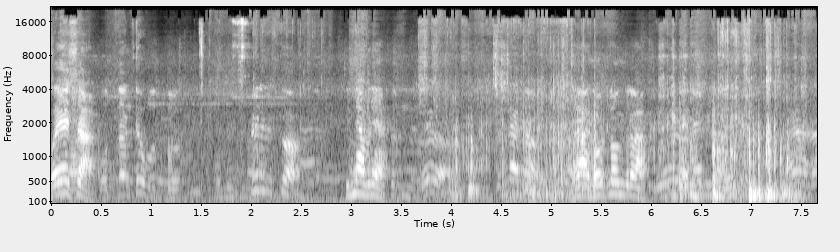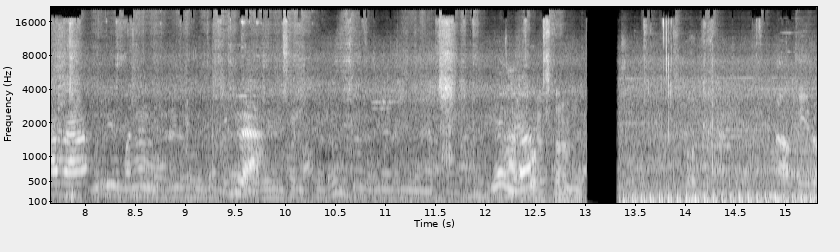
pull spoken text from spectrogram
పోయేసా వద్దంటే వద్దు. తిన్నా అప్పుడే? రా నోట్లో ఉందిరా. నా పేరు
